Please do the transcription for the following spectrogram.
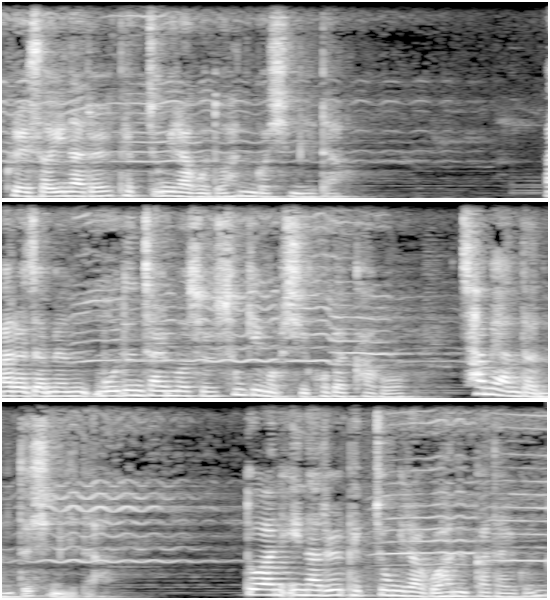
그래서 이 날을 백중이라고도 하는 것입니다. 말하자면 모든 잘못을 숨김없이 고백하고 참회한다는 뜻입니다. 또한 이 날을 백종이라고 하는 까닭은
